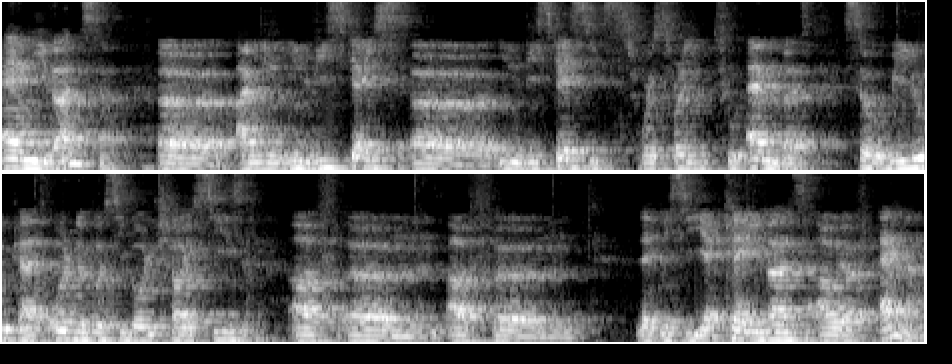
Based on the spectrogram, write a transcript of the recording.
n events. Uh, I mean, in this case, uh, in this case, it's restricted to m. But so we look at all the possible choices of um, of um, let me see, yeah, k events out of n,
